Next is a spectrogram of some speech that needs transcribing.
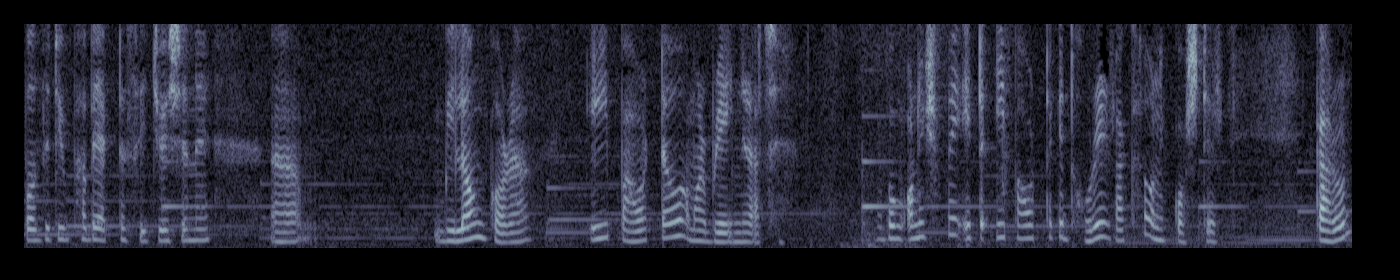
পজিটিভভাবে একটা সিচুয়েশনে বিলং করা, এই পাওয়ারটাও আমার ব্রেইনের আছে। এবং অনেক সময় এটা, এই পাওয়ারটাকে ধরে রাখা অনেক কষ্টের। কারণ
